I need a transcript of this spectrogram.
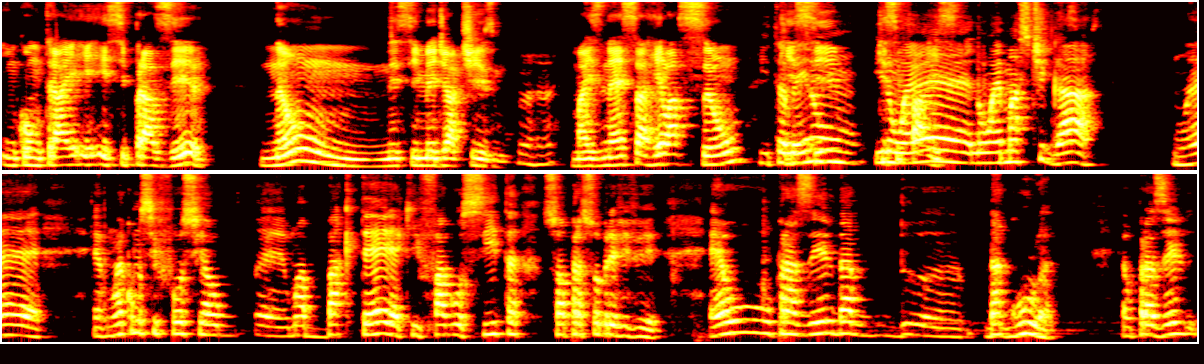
encontrar esse prazer não nesse imediatismo, Uhum. mas nessa relação E também que não, se- que não se é, faz. não é mastigar, não é, é não é como se fosse algo, é, uma bactéria que fagocita só para sobreviver. É o prazer da, do- da gula. É o prazer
